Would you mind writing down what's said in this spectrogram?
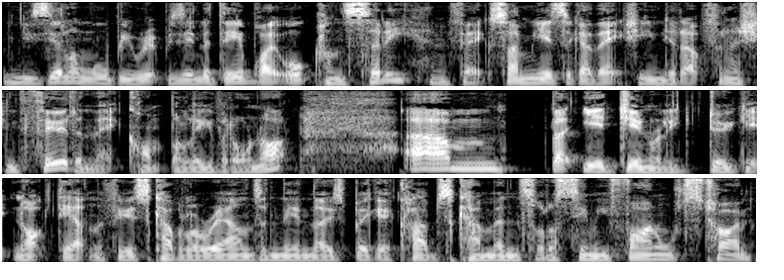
New Zealand will be represented there by Auckland City. In fact, some years ago they actually ended up finishing third in that comp, believe it or not. Um, but yeah, generally do get knocked out in the first couple of rounds, and then those bigger clubs come in sort of semi-finals time.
